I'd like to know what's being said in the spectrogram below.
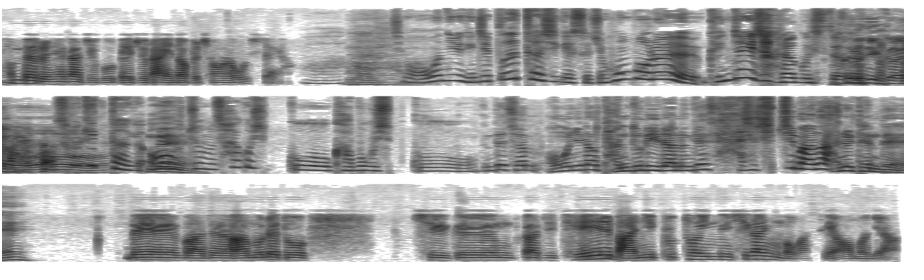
음. 선별을 해가지고 매주 라인업을 정하고 있어요. 와, 네. 지금 어머님이 굉장히 뿌듯하시겠어요. 지금 홍보를 굉장히 잘하고 있어요. 그러니까요. 솔깃하게 네. 어, 좀 사고 싶고 가보고 싶고. 근데 참 어머니랑 단둘이 일하는 게 사실 쉽지만은 않을 텐데. 네, 맞아요. 아무래도 지금까지 제일 많이 붙어 있는 시간인 것 같아요. 어머니랑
